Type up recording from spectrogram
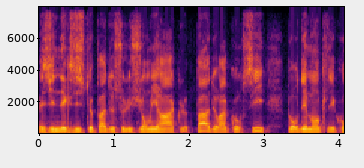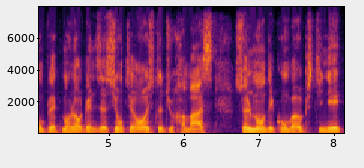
mais il n'existe pas de solution miracle, pas de raccourci pour démanteler complètement l'organisation terroriste du Hamas, seulement des combats obstinés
